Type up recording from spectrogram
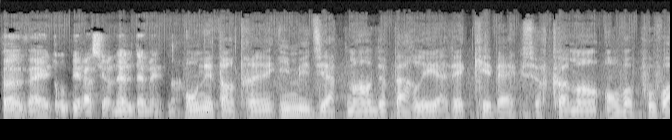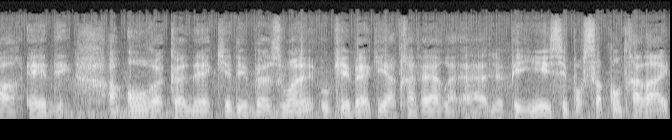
peuvent être opérationnels dès maintenant. On est en train immédiatement de parler avec Québec sur comment on va pouvoir aider. Euh, on reconnaît qu'il y a des besoins au Québec et à travers euh, le pays et c'est pour ça qu'on travaille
